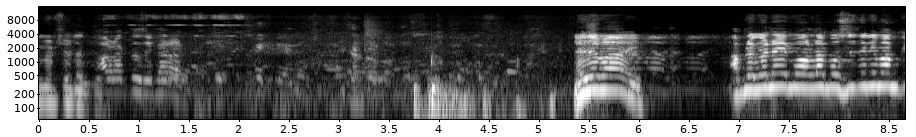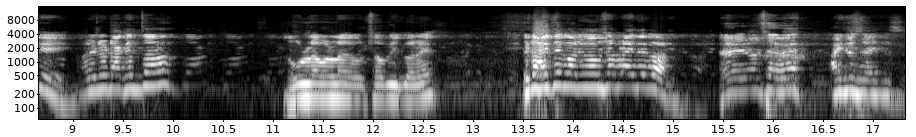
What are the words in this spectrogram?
ইমাম সাহেব ডাকতো। আর রাখতেছে কারার এই যে ভাই আপনি কেন এই মহল্লা মসজিদের ইমামকে? আর এটা ডাকেন তো। উল্লা উল্লা সবই করে। এটা আইতে কর ইমাম সাহেব আইতে কর এই ইমাম সাহেব হ্যাঁ? আইতেছে আইতেছে।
